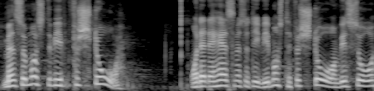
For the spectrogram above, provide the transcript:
Men så måste vi förstå, och det är det här som är så tydligt, vi måste förstå om vi så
